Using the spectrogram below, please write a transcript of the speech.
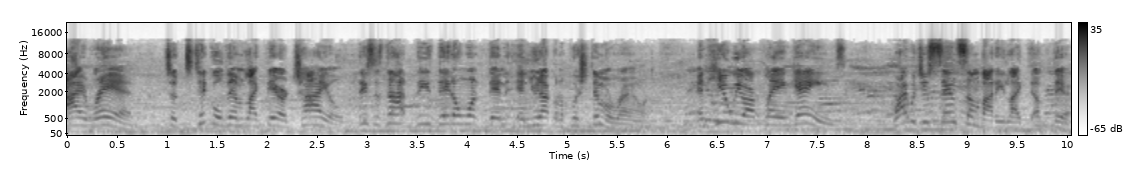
Iran, to tickle them like they're a child. This is not, they, they don't want, then, and you're not going to push them around. And here we are playing games. Why would you send somebody like up there?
